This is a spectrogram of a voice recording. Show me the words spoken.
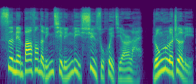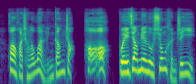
四面八方的灵气灵力迅速汇集而来，融入了这里，幻化成了万灵罡罩。好，鬼将面露凶狠之意，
